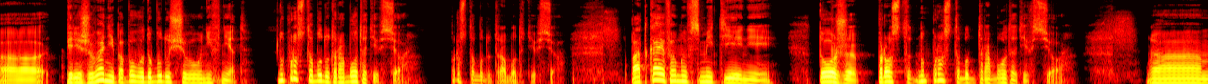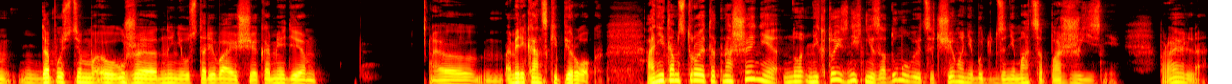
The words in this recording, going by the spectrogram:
э, переживаний по поводу будущего у них нет. Ну, просто будут работать и все. Просто будут работать и все. Под кайфом и в смятении тоже просто, ну, просто будут работать и все. Э, допустим, уже ныне устаревающая комедия Э, американский пирог. Они там строят отношения, но никто из них не задумывается, чем они будут заниматься по жизни. Правильно?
